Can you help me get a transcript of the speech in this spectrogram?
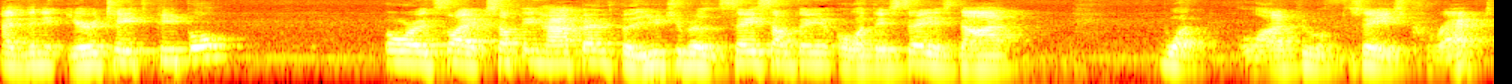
and then it irritates people, or it's like something happens, but the YouTuber doesn't say something, or what they say is not what a lot of people say is correct,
